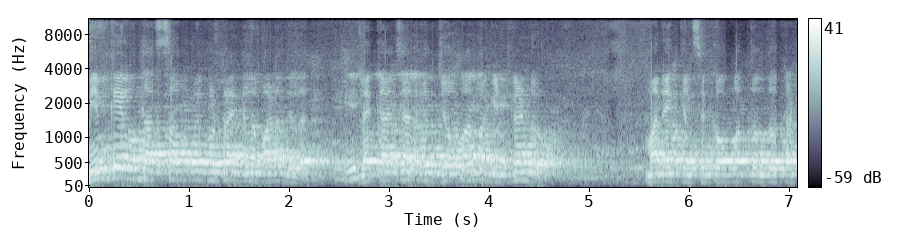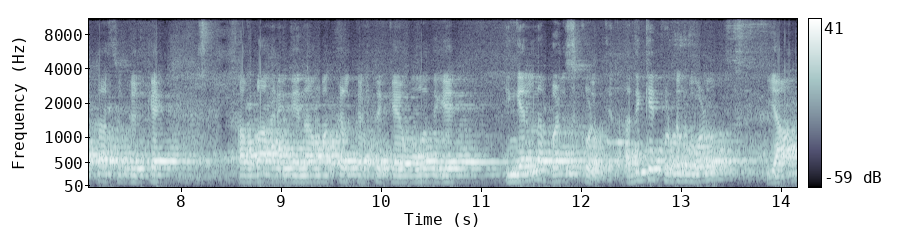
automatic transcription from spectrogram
ನಿಮ್ಮ ಕೈಲಿ ಒಂದು ಹತ್ತು ಸಾವಿರ ರೂಪಾಯಿ ಕೊಟ್ಟರೆ ಹಂಗೆಲ್ಲ ಮಾಡೋದಿಲ್ಲ. ಲೆಕ್ಕಾಚಾರ ಜೋಪಾನವಾಗಿ ಇಟ್ಕೊಂಡು ಮನೆ ಕೆಲಸಕ್ಕೆ ಮತ್ತೊಂದು ಕಷ್ಟ ಸುಖಕ್ಕೆ ಹಬ್ಬ ಹರಿದಿನ ಮಕ್ಕಳ ಕಷ್ಟಕ್ಕೆ ಓದಿಗೆ ಹಿಂಗೆಲ್ಲ ಬಳಸ್ಕೊಳ್ತೀರ. ಅದಕ್ಕೆ ಕುಟುಂಬಗಳು, ಯಾವ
